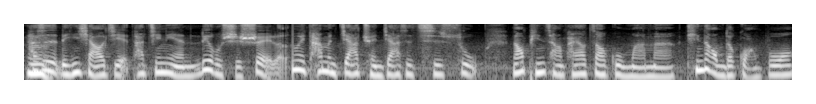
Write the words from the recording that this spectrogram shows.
她是林小姐，嗯、她今年六十岁了。因为他们家全家是吃素，然后平常她要照顾妈妈，听到我们的广播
